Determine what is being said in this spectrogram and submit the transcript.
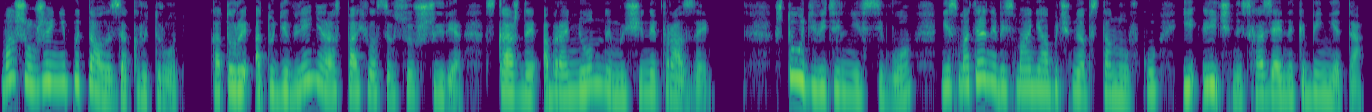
Маша уже не пыталась закрыть рот, который от удивления распахивался все шире с каждой оброненной мужчиной фразой. Что удивительнее всего, несмотря на весьма необычную обстановку и личность хозяина кабинета,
